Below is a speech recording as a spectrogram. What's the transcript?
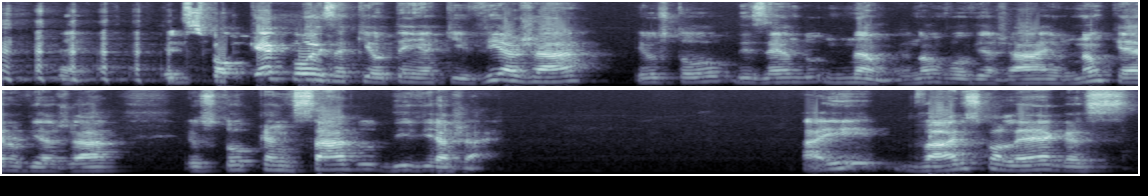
É, eu disse, qualquer coisa que eu tenha que viajar, eu estou dizendo não, eu não vou viajar, eu não quero viajar, eu estou cansado de viajar. Aí vários colegas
